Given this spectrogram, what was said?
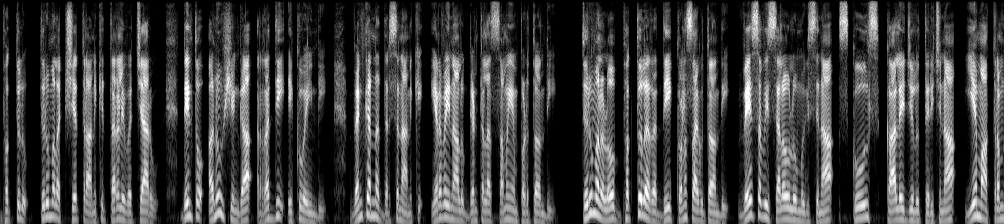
భక్తులు తిరుమల క్షేత్రానికి తరలివచ్చారు. దీంతో అనూహ్యంగా రద్దీ ఎక్కువైంది. వెంకన్న దర్శనానికి ఇరవై నాలుగు గంటల సమయం పడుతోంది. తిరుమలలో భక్తుల రద్దీ కొనసాగుతోంది. వేసవి సెలవులు ముగిసినా స్కూల్స్ కాలేజీలు తెరిచినా ఏమాత్రం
